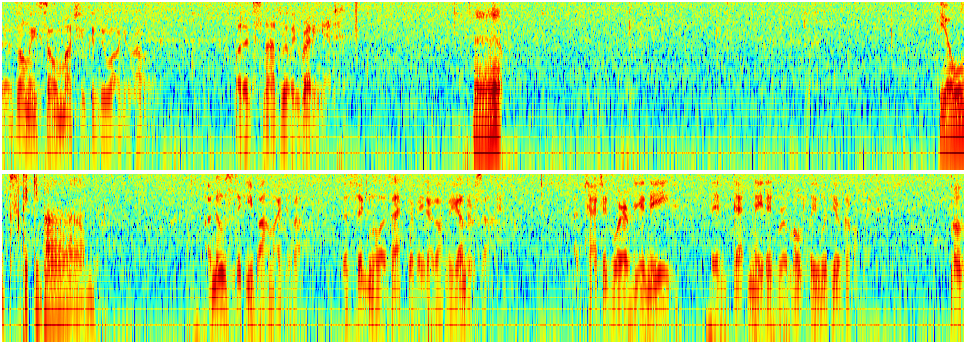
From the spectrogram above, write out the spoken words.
There's only so much you can do on your own. But it's not really ready yet. Yeah. The old sticky bomb. A new sticky bomb I developed. The signal is activated on the underside attach it wherever you need, then detonate it remotely with your gauntlet. Boom.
